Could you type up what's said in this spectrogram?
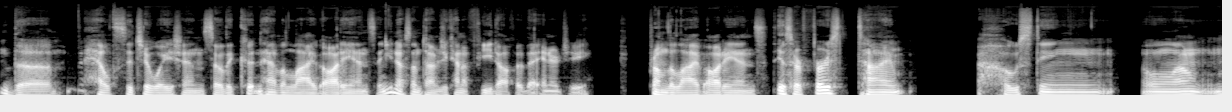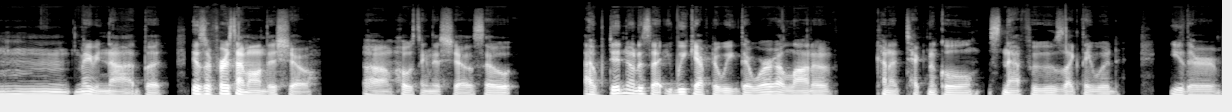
the health situation, so they couldn't have a live audience. And you know, sometimes you kind of feed off of that energy from the live audience. It's her first time hosting. Oh, mm, maybe not, but it's her first time on this show, um, hosting this show. So I did notice that week after week, there were a lot of kind of technical snafus, like they would either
